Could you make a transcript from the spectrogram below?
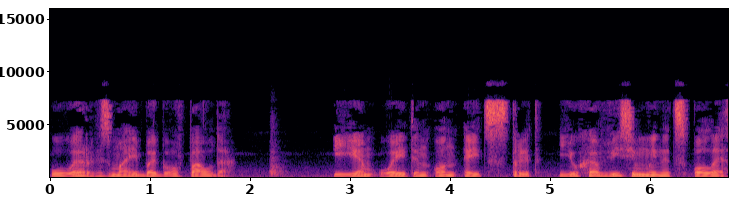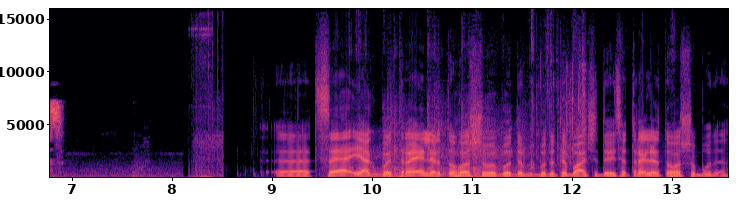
Where is my bag of powder? I am waiting on 8th Street, you have 8 minutes or less. Е, Це якби трейлер того, що ви буде, будете бачити. Дивіться, трейлер того, що буде.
